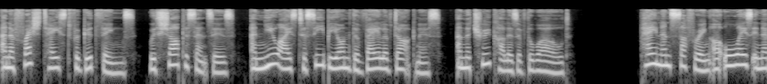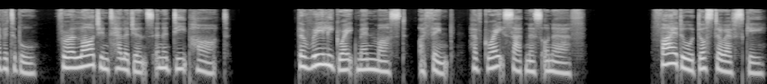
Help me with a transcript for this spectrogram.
and a fresh taste for good things, with sharper senses, and new eyes to see beyond the veil of darkness, and the true colors of the world. Pain and suffering are always inevitable, for a large intelligence and a deep heart. The really great men must, I think, have great sadness on earth. Fyodor Dostoevsky.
